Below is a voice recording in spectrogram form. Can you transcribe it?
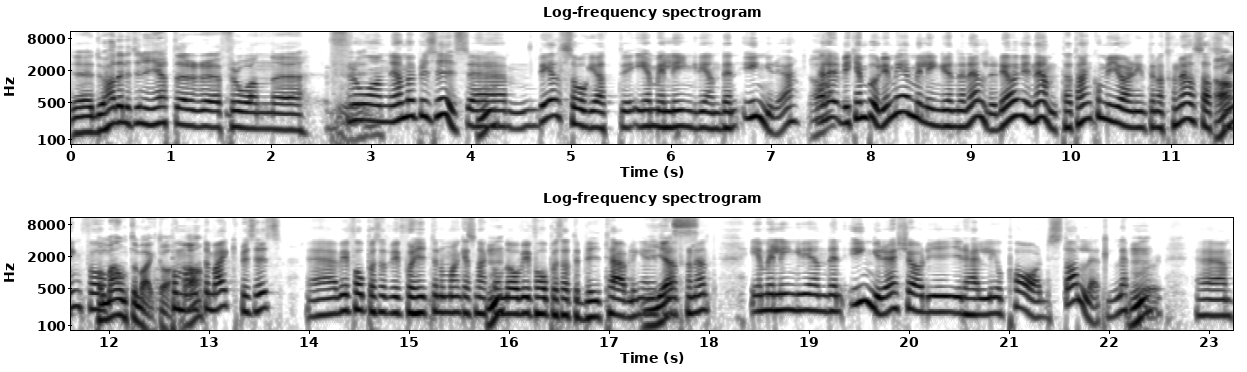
Eh, du hade lite nyheter från... Från, ja men precis. Mm. Dels såg jag att Emil Lindgren den yngre, Ja. eller vi kan börja med Emil Lindgren den äldre, det har vi nämnt, att han kommer göra en internationell ja, satsning. för, på mountainbike då? på mountainbike, precis. Eh, vi får hoppas att vi får hit honom, man kan snacka Mm. om det, och vi får hoppas att det blir tävlingar Yes. internationellt. Emil Lindgren den yngre körde ju i det här leopardstallet, Leopard. Mm. Eh,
